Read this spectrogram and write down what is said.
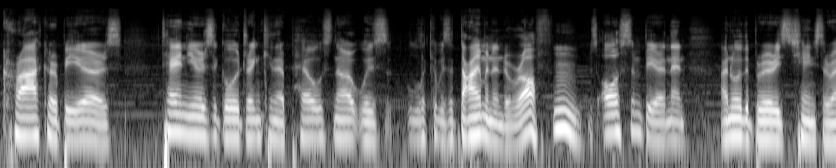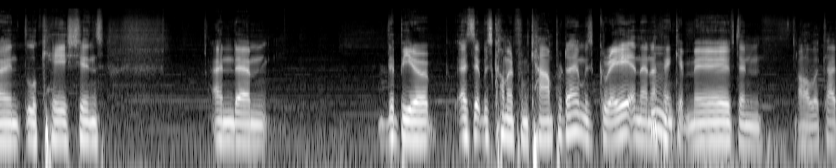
cracker beers ten years ago, drinking their pilsner was like it was a diamond in the rough. Mm. It was awesome beer, and then I know the breweries changed around locations, and um, the beer as it was coming from Camperdown was great, and then I Mm. think it moved and. Oh look! I,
